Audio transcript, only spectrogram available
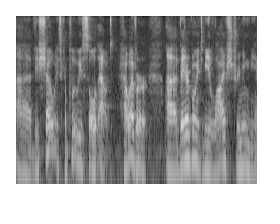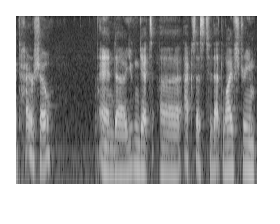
uh, the show is completely sold out. However, uh, they are going to be live streaming the entire show, and uh, you can get uh, access to that live stream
